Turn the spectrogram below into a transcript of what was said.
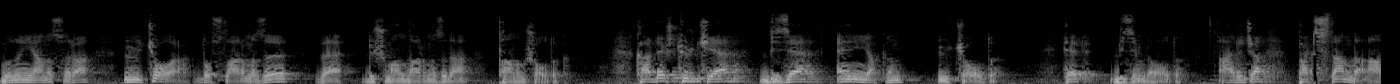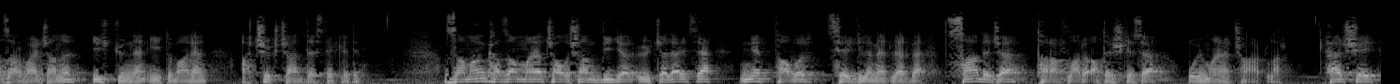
Bunun yanı sıra ülke olarak dostlarımızı ve düşmanlarımızı da tanımış olduk. Kardeş Türkiye bize en yakın ülke oldu. Hep bizimle oldu. Ayrıca Pakistan da Azerbaycan'ı ilk günden itibaren açıkça destekledi. Zaman kazanmaya çalışan diğer ülkeler ise net tavır sergilemediler ve sadece tarafları ateşkese uymaya çağırdılar. Her şey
